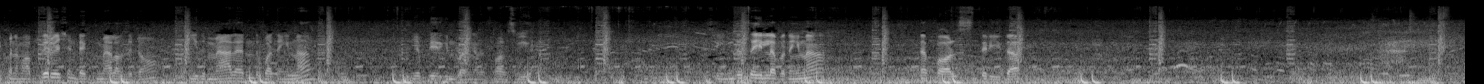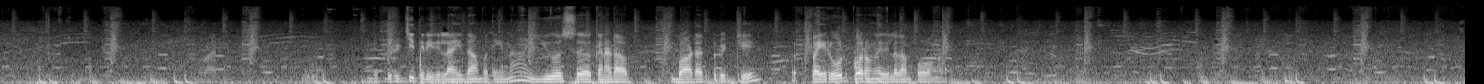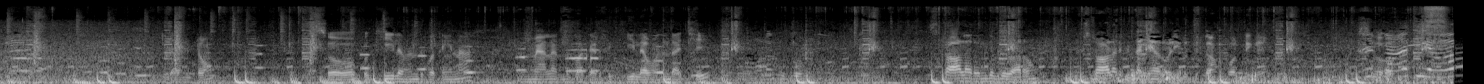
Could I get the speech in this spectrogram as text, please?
இப்போ நம்ம அப்சர்வேஷன் டெக் மேலே வந்துட்டோம். இது மேலே இருந்து பார்த்தீங்கன்னா எப்படி இருக்குன்னு பாருங்க ஃபால்ஸ் வியூ இந்த சைடில் பார்த்தீங்கன்னா இந்த ஃபால்ஸ் தெரியுதா? இந்த பிரிட்ஜு தெரியுதுல்ல? இதான் பார்த்தீங்கன்னா US Canada border bridge by road போகிறவங்க இதில் தான் போவாங்க. வந்துட்டோம். ஸோ இப்போ கீழே வந்து பார்த்தீங்கன்னா மேலே இருந்து பார்த்த இடத்துக்கு கீழே வந்தாச்சு. இப்போ ஸ்டாலர் வந்து இப்படி வரோம். ஸ்டாலருக்கு தனியாக வழி கொடுத்துருக்கான் போகிறதுக்கு ஸோ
